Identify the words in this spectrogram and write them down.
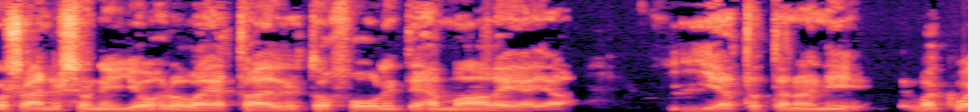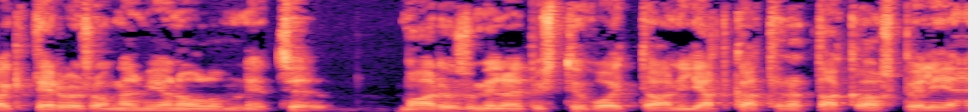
Ross Andersonin johdolla ja Tyler Toffolin tehdä maaleja, ja, ja tota noin, niin vaikka, vaikka terveysongelmia on ollut, niin se mahdollisuus, millä ne pystyy voittamaan, niin jatkaa tätä takauspeliä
